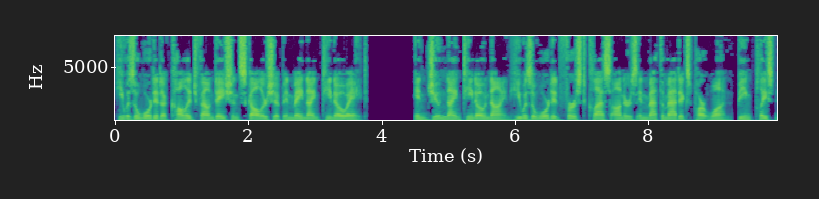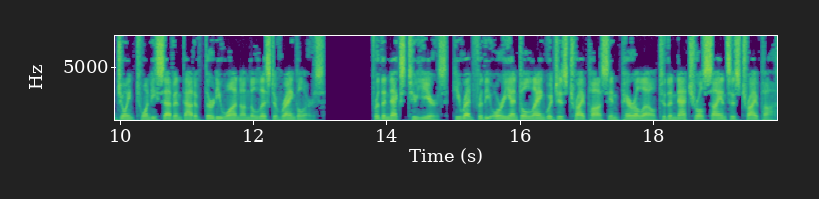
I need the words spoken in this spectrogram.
He was awarded a College Foundation Scholarship in May 1908. In June 1909 he was awarded first-class honours in Mathematics Part 1, being placed joint 27th out of 31 on the list of Wranglers. For the next two years, he read for the Oriental Languages Tripos in parallel to the Natural Sciences Tripos,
